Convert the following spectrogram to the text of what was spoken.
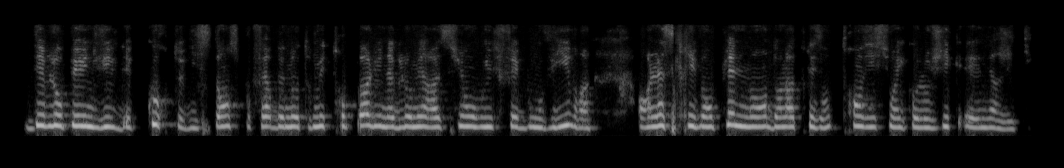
développer une ville des courtes distances pour faire de notre métropole une agglomération où il fait bon vivre en l'inscrivant pleinement dans la transition écologique et énergétique.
